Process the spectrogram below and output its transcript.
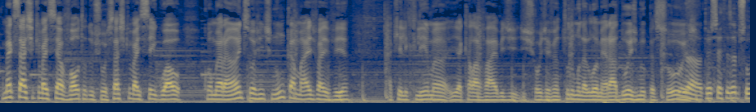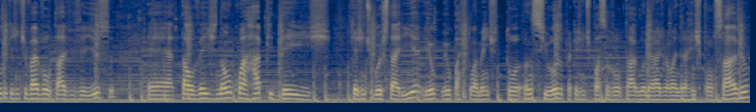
Como é que você acha que vai ser a volta dos shows? Você acha que vai ser igual como era antes ou a gente nunca mais vai ver aquele clima e aquela vibe de, de show de evento, todo mundo aglomerado, duas mil pessoas? Não, eu tenho certeza absoluta que a gente vai voltar a viver isso. É, talvez não com a rapidez que a gente gostaria. Eu, eu particularmente, estou ansioso para que a gente possa voltar a aglomerar de uma maneira responsável.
